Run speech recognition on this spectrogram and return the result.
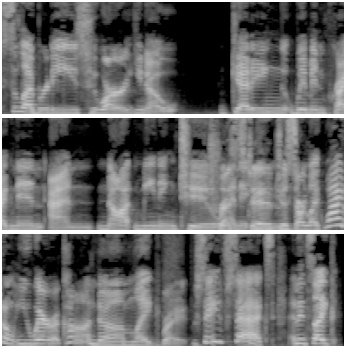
celebrities who are, you know, getting women pregnant and not meaning to. And it, you just are like, why don't you wear a condom? Like, Right. safe sex. And it's like,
